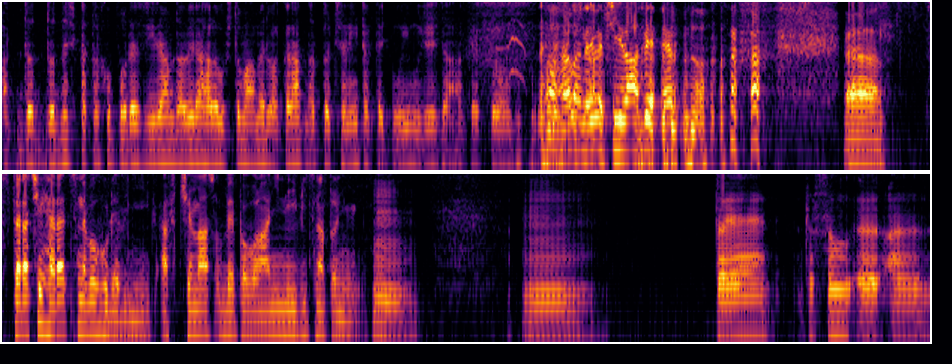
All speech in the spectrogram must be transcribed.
a do, do dneška trochu podezírám Davida, hele, už to máme dvakrát natočený, tak teď mu ji můžeš dát. Jako, No, hele, nejlepší záběr. No. Eh, Jste radši herec nebo hudebník a v čem vás obě povolání nejvíc naplňují? Hmm. Hmm. To je, to jsou, uh, uh,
